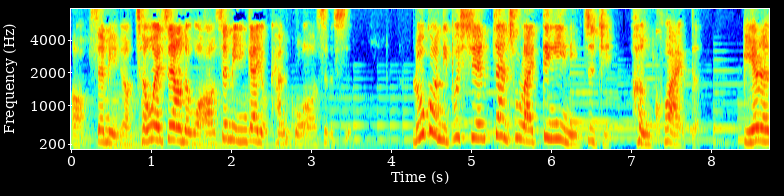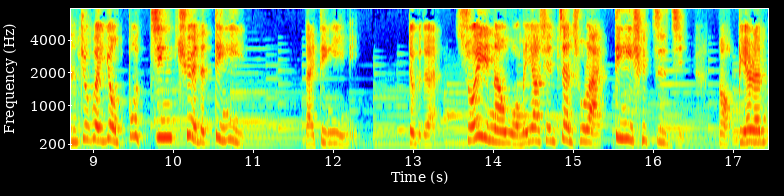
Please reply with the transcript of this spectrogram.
哦，Sammy 哦，成为这样的我哦，Sammy 应该有看过哦，是不是？如果你不先站出来定义你自己，很快的，别人就会用不精确的定义来定义你，对不对？所以呢，我们要先站出来定义自己哦。别人，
